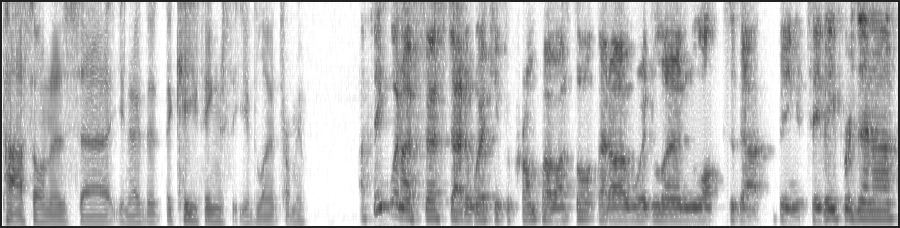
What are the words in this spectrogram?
pass on as uh, you know the, the key things that you've learned from him I think when I first started working for Crompo, I thought that I would learn lots about being a TV presenter,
